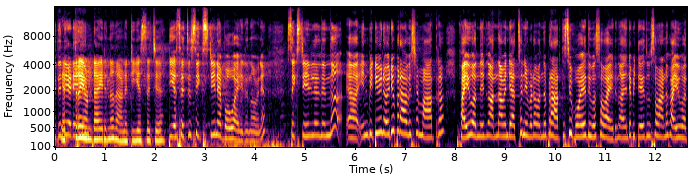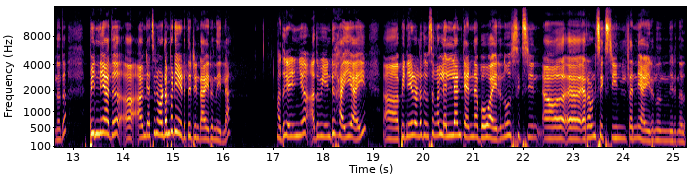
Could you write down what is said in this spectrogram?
ഇതിന്റെ ഇടയിൽ ഉണ്ടായിരുന്നതാണ് T S H T S H sixteen above ആയിരുന്നു അവന്. സിക്സ്റ്റീനിൽ നിന്ന് ഇൻ ബിറ്റ്വീൻ ഒരു പ്രാവശ്യം മാത്രം ഫൈവ് വന്നിരുന്നു. അന്ന് അവന്റെ അച്ഛൻ ഇവിടെ വന്ന് പ്രാർത്ഥിച്ചു പോയ ദിവസമായിരുന്നു. അതിന്റെ പിറ്റേ ദിവസമാണ് ഫൈവ് വന്നത്. പിന്നെ അത് അവന്റെ അച്ഛൻ ഉടമ്പടി എടുത്തിട്ടുണ്ടായിരുന്നില്ല. അത് കഴിഞ്ഞ് അത് വീണ്ടും ഹൈ ആയി. പിന്നീടുള്ള ദിവസങ്ങളിലെല്ലാം ടെൻ അബോവ് ആയിരുന്നു. സിക്സ്റ്റീൻ അറൗണ്ട് സിക്സ്റ്റീനിൽ തന്നെ ആയിരുന്നു നിന്നിരുന്നത്.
